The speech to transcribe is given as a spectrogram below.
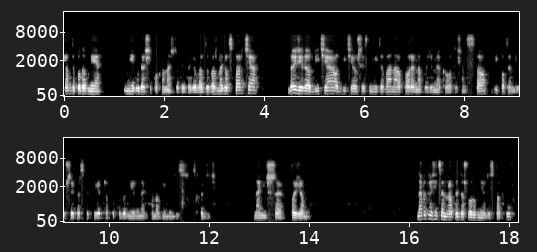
Prawdopodobnie nie uda się pokonać tutaj tego bardzo ważnego wsparcia, Dojdzie do odbicia, odbicie już jest limitowane oporem na poziomie około 1100 i potem w dłuższej perspektywie prawdopodobnie rynek ponownie będzie schodzić na niższe poziomy. Na wykresie cen ropy doszło również do spadków.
